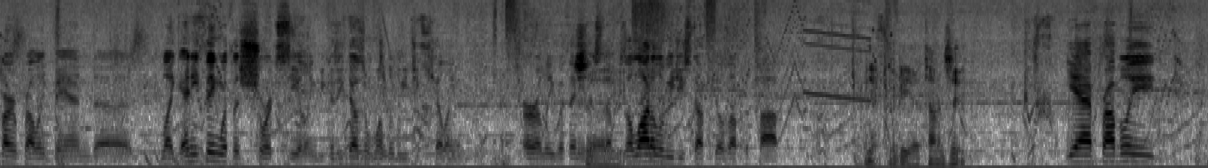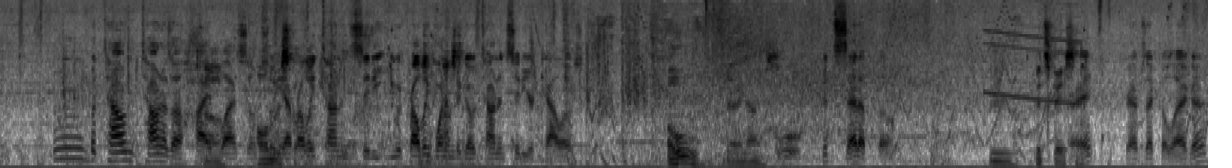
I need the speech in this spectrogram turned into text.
Karu probably banned uh, like anything with a short ceiling because he doesn't want Luigi killing early with any of this stuff. Because a lot of Luigi stuff kills off the top. Yeah, maybe uh, Town and City. Yeah, probably. Mm, but town town has a high Oh, blast zone, so yeah, probably town and city. You would probably want him to go town and city or Kalos. Oh, very nice. Ooh, good setup though. Mm, good space. All right, grabs that Galaga.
